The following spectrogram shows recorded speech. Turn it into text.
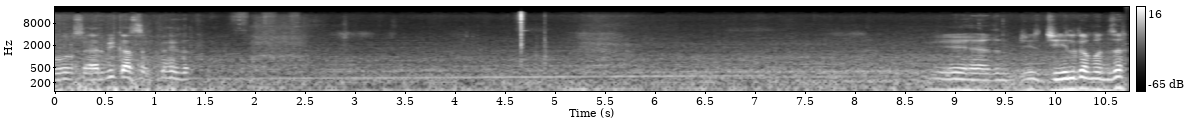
वो सैर भी कर सकते हैं इधर। झील का मंजर।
